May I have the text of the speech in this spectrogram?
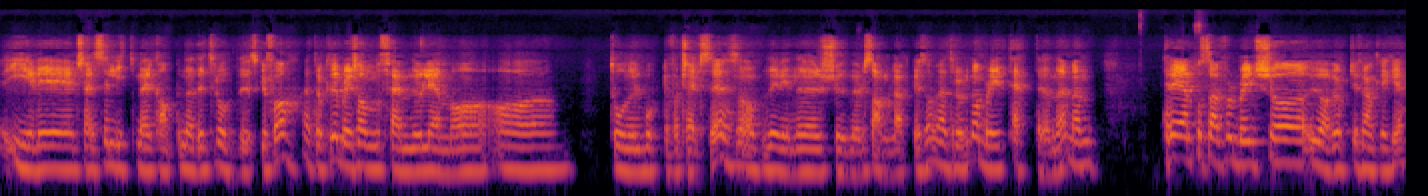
gir de Chelsea litt mer kamp enn det de trodde de skulle få. Jeg tror ikke det blir sånn 5-0 hjemme og, og 2-0 borte for Chelsea, så de vinner 7-0 sammenlagt. Liksom. Jeg tror det kan bli tettere enn det, men 3-1 på Stamford Bridge og uavgjort i Frankrike,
